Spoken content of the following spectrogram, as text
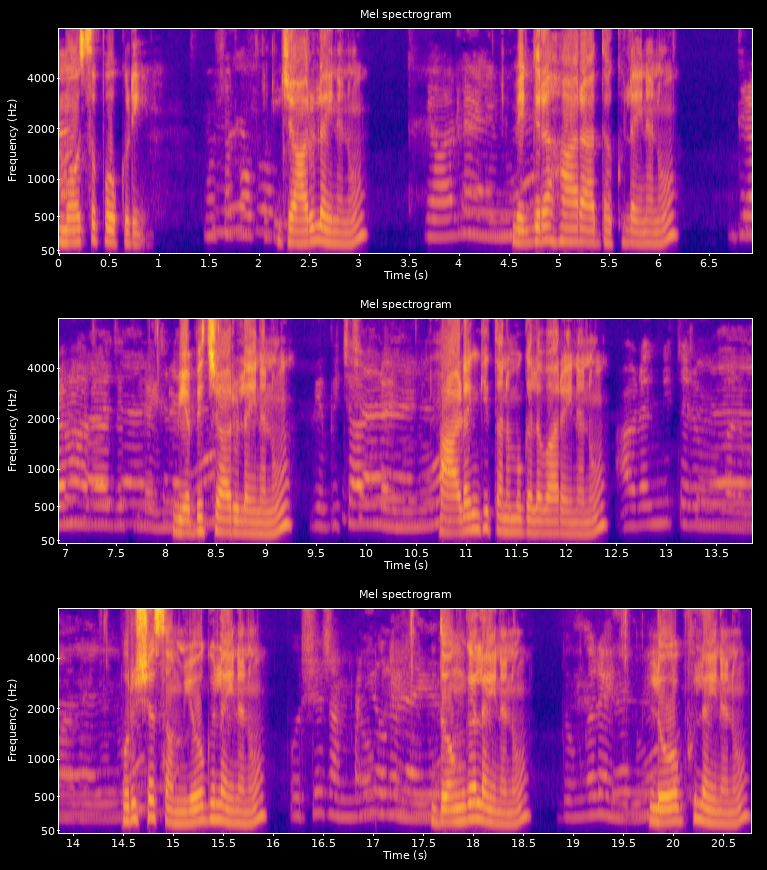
మోసపోకుడి జారులైనను విగ్రహారాధకులైనను విగ్రహారాధకులైన వ్యభిచారులైనను వ్యభిచారులైనను ఆడంగితనము గలవారైనను. పురుష సంయోగులైనను. దొంగలైనను. లోభులైనను.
